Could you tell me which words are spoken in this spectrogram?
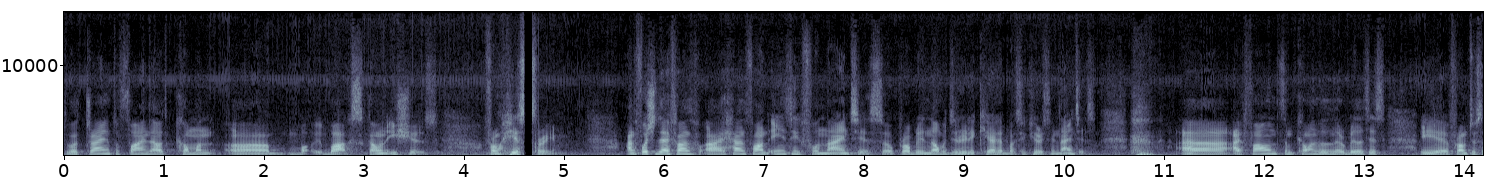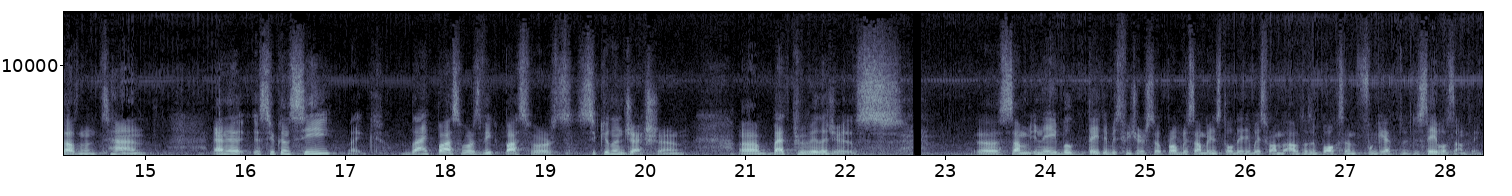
was trying to find out common uh, bugs, common issues from history. Unfortunately, I, found, I haven't found anything for 90s, so probably nobody really cared about security in 90s. uh, I found some common vulnerabilities uh, from 2010, and uh, as you can see, like blank passwords, weak passwords, SQL injection, uh, bad privileges, uh, some enabled database features. So probably somebody installed database from out of the box and forget to disable something.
